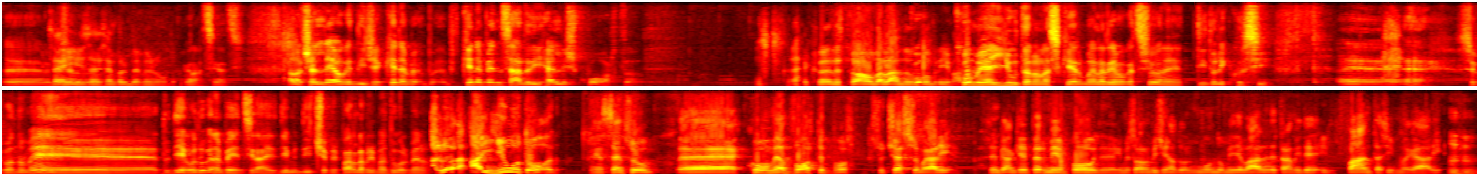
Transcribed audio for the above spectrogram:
Eh, sei, sei, sempre benvenuto. Grazie, grazie. Allora, c'è Leo che dice, che ne, che ne pensate di Hellish Quart? ecco, ne stavamo parlando un Co- po' prima. Come aiutano la scherma e la rievocazione? Titoli così. Eh, eh, secondo me, tu Diego, tu che ne pensi? Dai, dici, parla prima tu almeno. Allora, aiuto nel senso, eh, come a volte è successo magari, per esempio anche per me un po' che mi sono avvicinato al mondo medievale tramite il fantasy magari, uh-huh.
